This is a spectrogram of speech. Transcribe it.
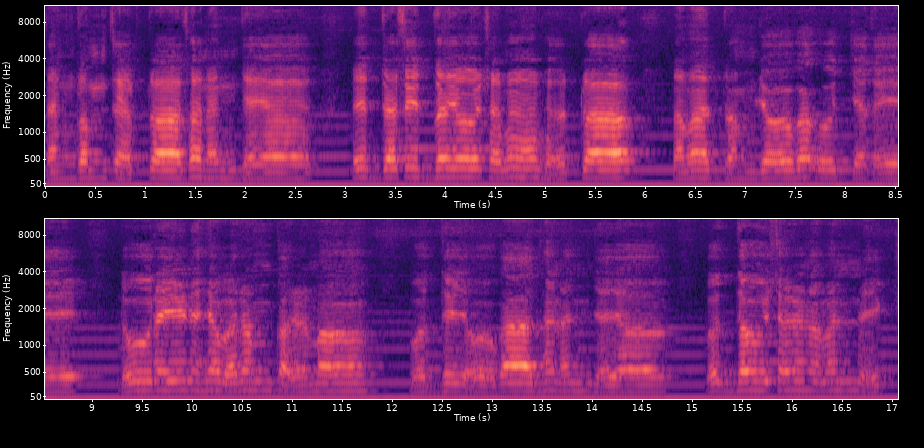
सङ्गं त्यक्त्वा धनञ्जय। सिद्धसिद्धयो समो भूत्वा समत्वं योग उच्यते। दूरेण ह्यवरं कर्म बुद्धियोगा धनञ्जय बुद्धौ शरणमन्वीक्ष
